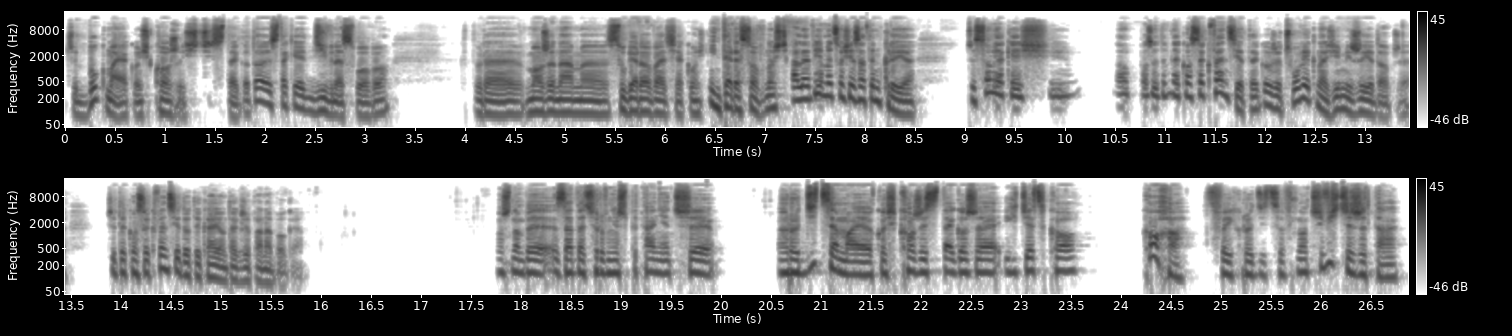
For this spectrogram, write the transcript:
Czy Bóg ma jakąś korzyść z tego? To jest takie dziwne słowo, które może nam sugerować jakąś interesowność, ale wiemy, co się za tym kryje. Czy są jakieś no, pozytywne konsekwencje tego, że człowiek na ziemi żyje dobrze? Czy te konsekwencje dotykają także Pana Boga? Można by zadać również pytanie, czy rodzice mają jakąś korzyść z tego, że ich dziecko kocha swoich rodziców? No oczywiście, że tak.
